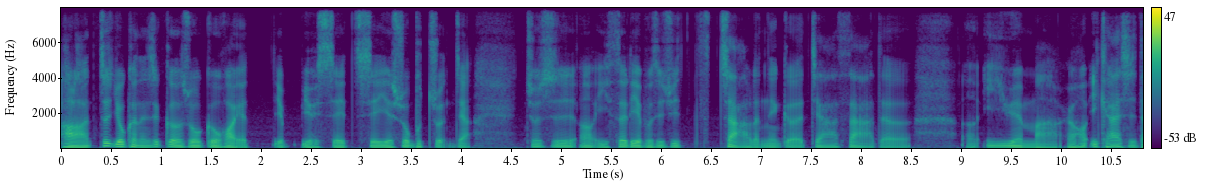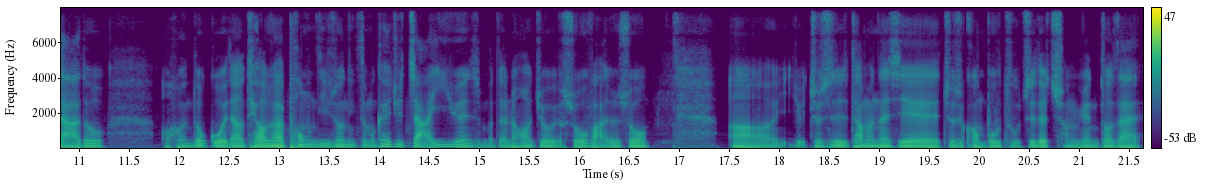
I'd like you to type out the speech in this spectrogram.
好啦，这有可能是各说各话，也也也谁谁也说不准。这样就是呃，以色列不是去炸了那个加萨的呃医院吗？然后一开始大家都很多国家都跳出来抨击说，你怎么可以去炸医院什么的？然后就有说法就是说。啊，有就是他们那些就是恐怖组织的成员都在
